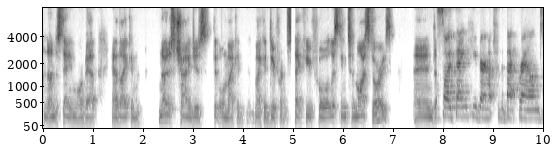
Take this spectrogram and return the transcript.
and understanding more about how they can notice changes that will make a make a difference. Thank you for listening to my stories. And so thank you very much for the background,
